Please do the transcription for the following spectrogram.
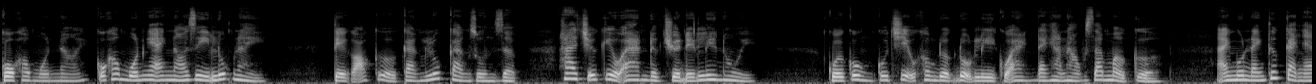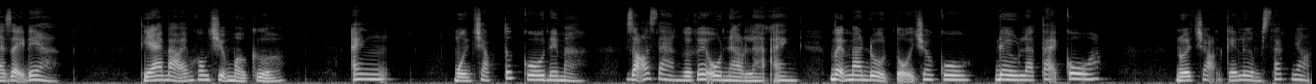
Cô không muốn nói, Cũng không muốn nghe anh nói gì lúc này. Tiếng gõ cửa càng lúc càng dồn dập Hai chữ Kiều An được truyền đến liên hồi. Cuối cùng cô chịu không được độ lì của anh, Đành hàn học ra mở cửa. Anh muốn đánh thức cả nhà dậy đấy à? Thì ai bảo em không chịu mở cửa? Anh muốn chọc tức cô đây mà. Rõ ràng người gây ồn nào là anh, Vậy mà đổ tội cho cô, Đều là tại cô á. Nuôi chọn cái lườm sắc nhọn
